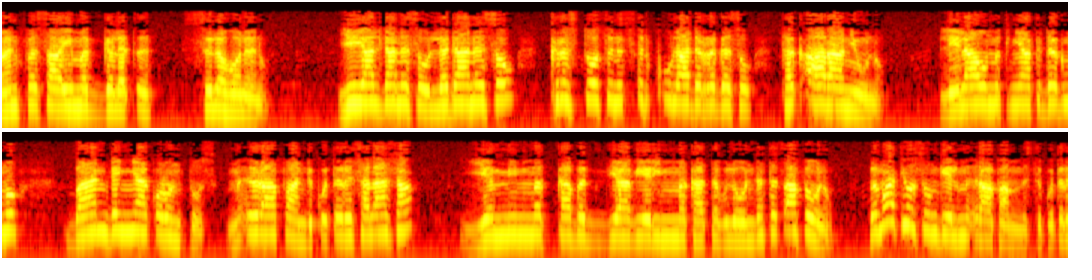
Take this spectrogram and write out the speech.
መንፈሳዊ መገለጥ ስለሆነ ነው ይህ ያልዳነ ሰው ለዳነ ሰው ክርስቶስን ጽድቁ ላደረገ ሰው ተቃራኒው ነው። ሌላው ምክንያት ደግሞ በአንደኛ ቆሮንቶስ ምዕራፍ አንድ ቁጥር ሰላሳ የሚመካ በእግዚአብሔር ይመካ ተብሎ እንደ ተጻፈው ነው። በማቴዎስ ወንጌል ምዕራፍ አምስት ቁጥር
